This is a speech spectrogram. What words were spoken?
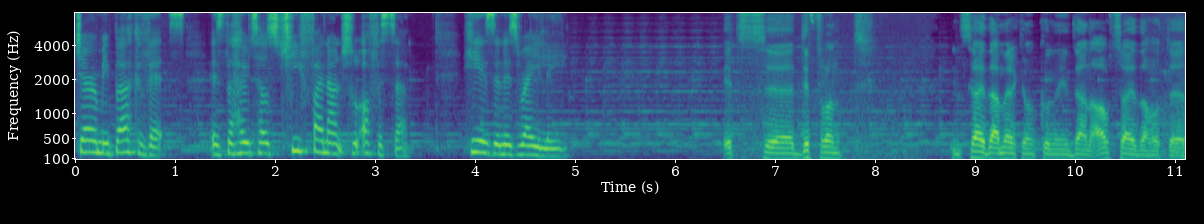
Jeremy Berkowitz is the hotel's chief financial officer. He is an Israeli. It's uh, different inside the American colony than outside the hotel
